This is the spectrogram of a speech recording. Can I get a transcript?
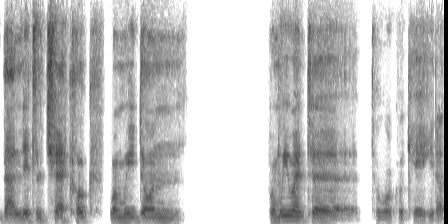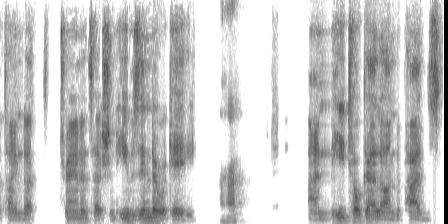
That little check hook when we done when we went to to work with Cahey that time, that training session, he was in there with Cahey. Uh-huh. and he took Ella on the pads.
